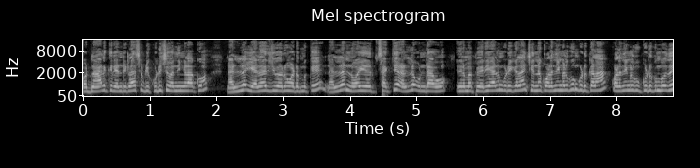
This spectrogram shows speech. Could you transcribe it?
ஒரு நாளைக்கு ரெண்டு கிளாஸ் இப்படி குடிச்சு வந்தீங்களாக்கும் நல்ல எனர்ஜி வரும் உடம்புக்கு நல்ல நோய் எதிர்ப்பு சக்தி நல்லா உண்டாகும். இது நம்ம பெரிய ஆளும் குடிக்கலாம் சின்ன குழந்தைங்களுக்கும் கொடுக்கலாம். குழந்தைங்களுக்கு கொடுக்கும்போது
